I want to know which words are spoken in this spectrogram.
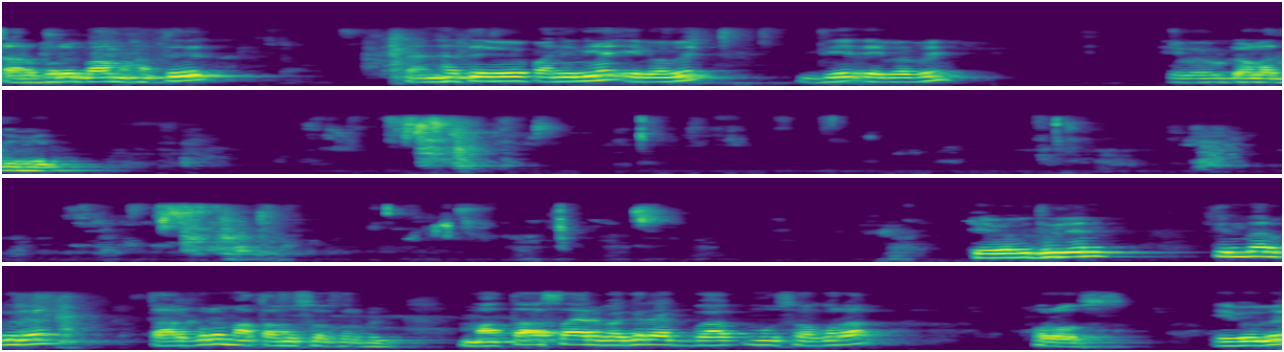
তারপরে বাম হাতে, ডান হাতে এভাবে পানি নিয়ে এইভাবে দিয়ে এইভাবে এইভাবে ডলা দিবেন। এইভাবে ধুলেন তিনবার করে তারপরে মাথা মুছা করবেন। মাথা চার ভাগের এক ভাগ মুছা করা ফরজ। এইভাবে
